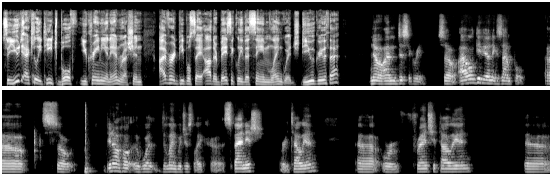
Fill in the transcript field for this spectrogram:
So you'd actually teach both Ukrainian and Russian. I've heard people say, "Oh, they're basically the same language." Do you agree with that? No, I'm disagree. So I will give you an example. Uh, so do you know how what the language is like uh, Spanish or Italian uh, or French, Italian, uh,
